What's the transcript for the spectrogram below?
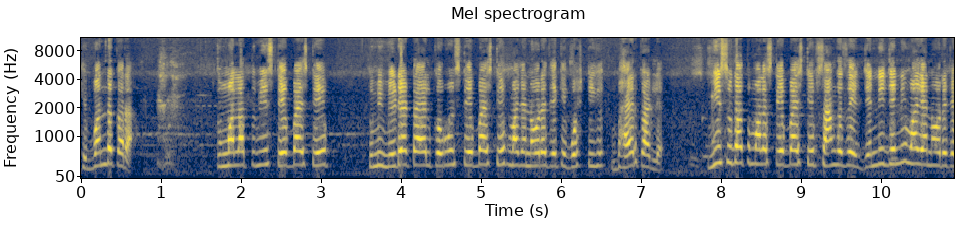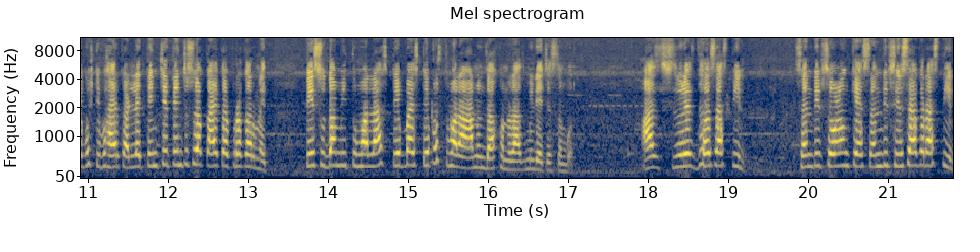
हे बंद करा. तुम्हाला तुम्ही स्टेप बाय स्टेप तुम्ही मीडिया ट्रायल करून स्टेप बाय स्टेप माझ्या नवऱ्याच्या एक एक गोष्टी बाहेर काढल्या. मी सुद्धा तुम्हाला स्टेप बाय स्टेप सांगत जाईल. ज्यांनी ज्यांनी माझ्या नवऱ्याच्या गोष्टी बाहेर काढल्या त्यांचे त्यांचे सुद्धा काय काय प्रकार नाहीत. ते सुद्धा मी तुम्हाला स्टेप बाय स्टेपच तुम्हाला आणून दाखवणार आज मीडियाच्या समोर. आज सुरेश धस असतील संदीप सोळंके संदीप क्षीरसागर असतील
